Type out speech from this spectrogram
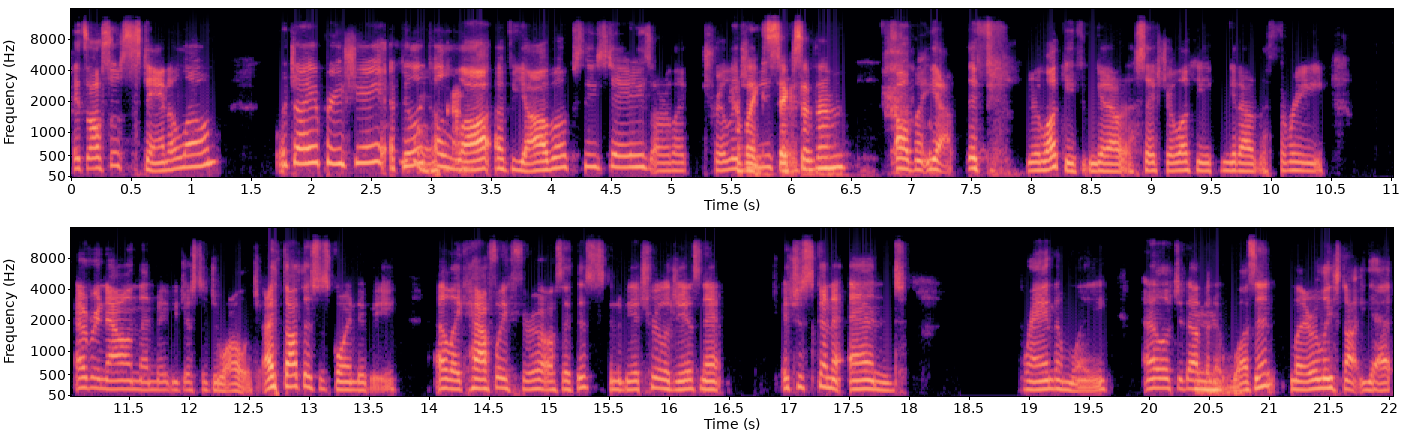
it's also standalone which i appreciate i feel like Oh, a lot of YA books these days are like trilogies like six of them. Oh, but yeah, if you're lucky, if you can get out of six, you're lucky you can get out of three. Every now and then, maybe just a duology. I thought this was going to be. At like halfway through, I was like, this is going to be a trilogy, isn't it? It's just going to end randomly. And I looked it up, and Mm. it wasn't, like, or at least not yet.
